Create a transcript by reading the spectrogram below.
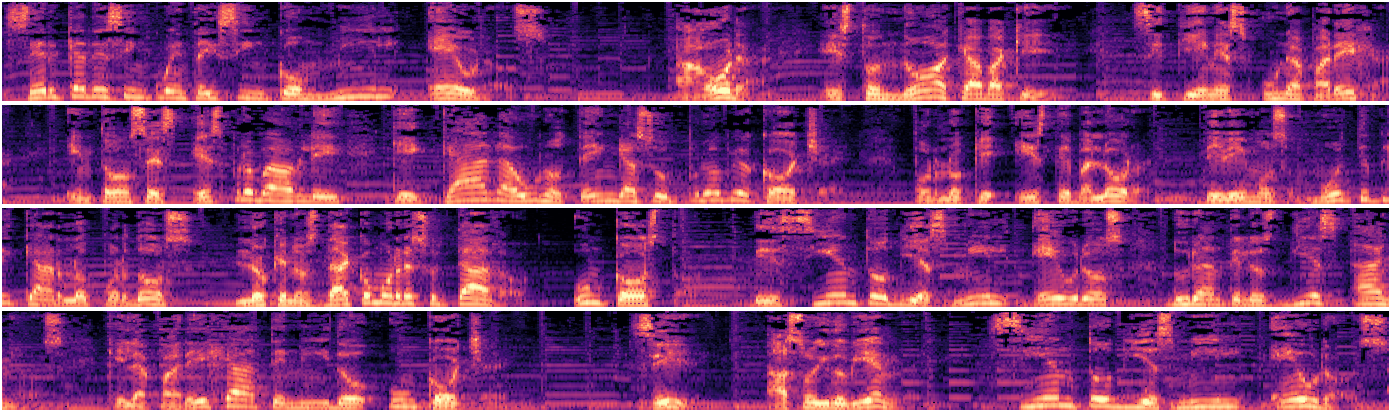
cerca de 55.000 euros. Ahora, esto no acaba aquí. Si tienes una pareja entonces es probable que cada uno tenga su propio coche, por lo que este valor debemos multiplicarlo por dos, lo que nos da como resultado un costo de 110 mil euros durante los 10 años que la pareja ha tenido un coche. Sí, has oído bien, 110 mil euros.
